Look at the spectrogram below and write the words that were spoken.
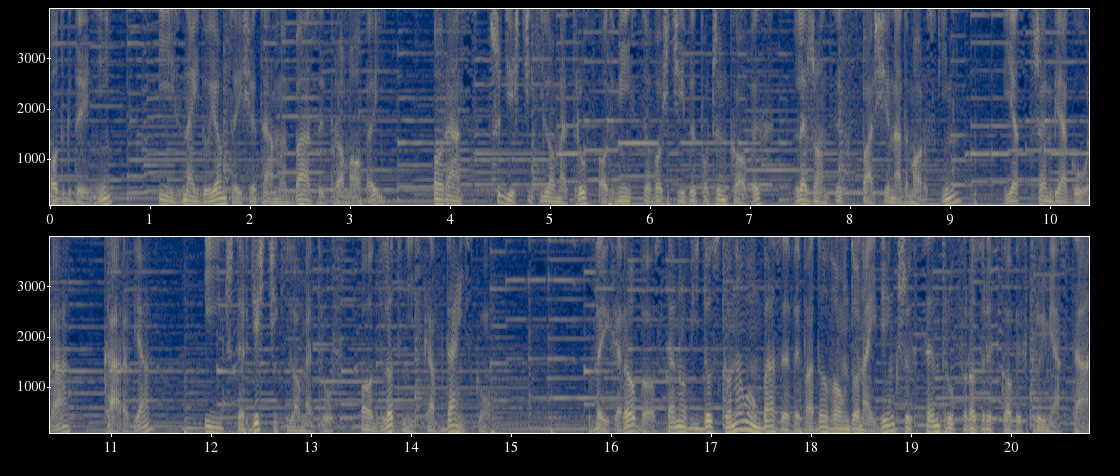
od Gdyni i znajdującej się tam bazy promowej oraz 30 km od miejscowości wypoczynkowych leżących w pasie nadmorskim Jastrzębia Góra, Karwia i 40 km od lotniska w Gdańsku. Wejherowo stanowi doskonałą bazę wypadową do największych centrów rozrywkowych Trójmiasta.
